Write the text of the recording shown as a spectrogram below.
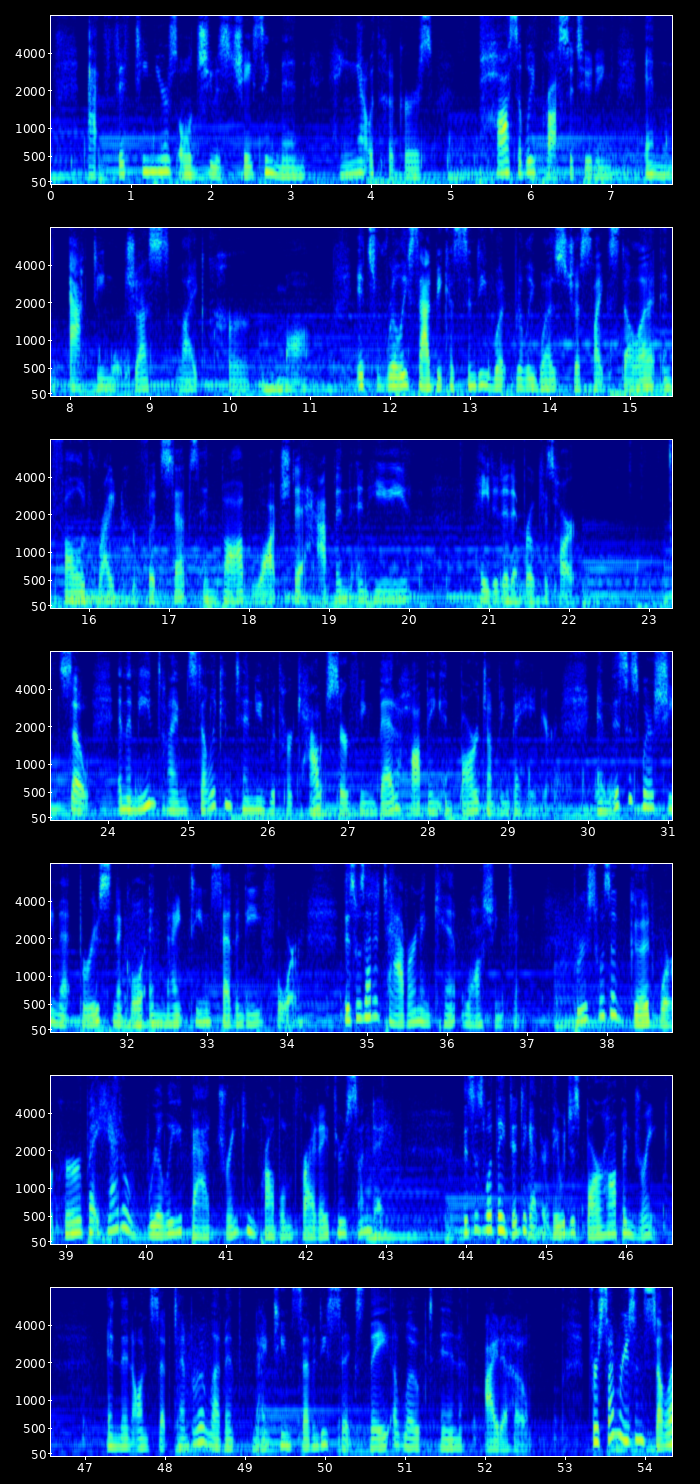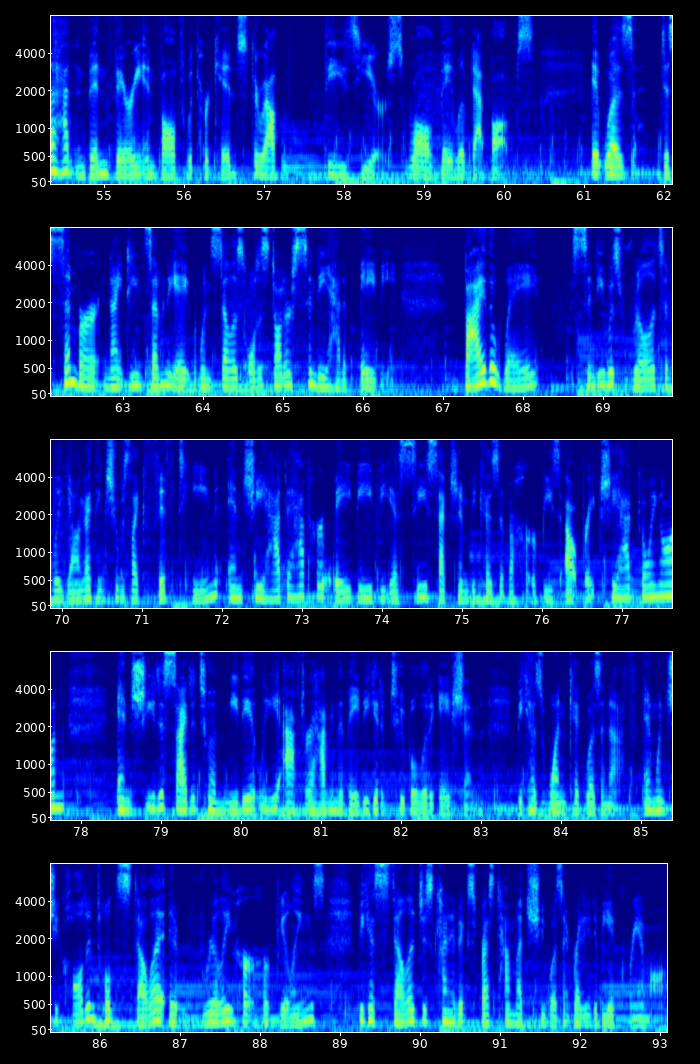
At 15 years old, she was chasing men hanging out with hookers, possibly prostituting, and acting just like her mom. It's really sad because Cindy what really was just like Stella and followed right her footsteps and Bob watched it happen and he hated it. It broke his heart. So, in the meantime, Stella continued with her couch surfing, bed hopping, and bar jumping behavior. And this is where she met Bruce Nickell in 1974. This was at a tavern in Kent, Washington. Bruce was a good worker, but he had a really bad drinking problem Friday through Sunday. This is what they did together. They would just bar hop and drink. And then on September 11th, 1976, they eloped in Idaho. For some reason, Stella hadn't been very involved with her kids throughout these years while they lived at Bob's. It was December 1978 when Stella's oldest daughter, Cindy, had a baby. By the way, Cindy was relatively young. I think she was like 15, and she had to have her baby via C section because of a herpes outbreak she had going on and she decided to immediately after having the baby get a tubal litigation because one kid was enough. And when she called and told Stella, it really hurt her feelings because Stella just kind of expressed how much she wasn't ready to be a grandma.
